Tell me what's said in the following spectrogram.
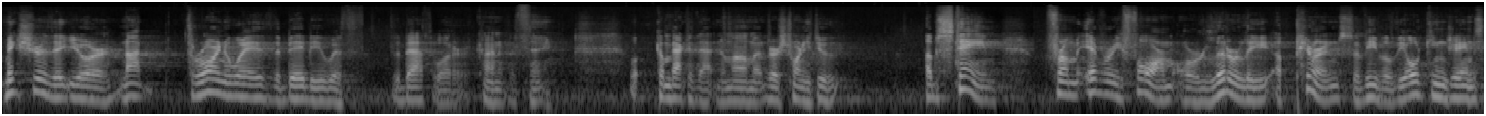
Make sure that you're not throwing away the baby with the bathwater kind of a thing. We'll come back to that in a moment. Verse 22 Abstain from every form or literally appearance of evil. The old King James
